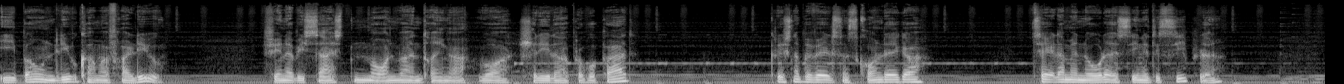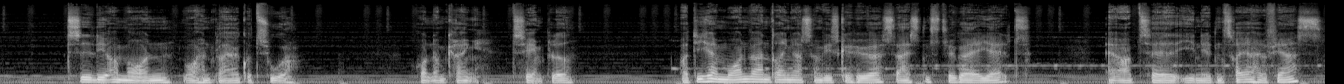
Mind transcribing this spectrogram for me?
I bogen Liv kommer fra liv finder vi 16 morgenvandringer, hvor Shalila Prabhupada, Krishna-bevægelsens grundlægger, taler med nogle af sine disciple tidligere om morgenen, hvor han plejer at gå tur rundt omkring templet. Og de her morgenvandringer, som vi skal høre 16 stykker af i alt, er optaget i 1973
